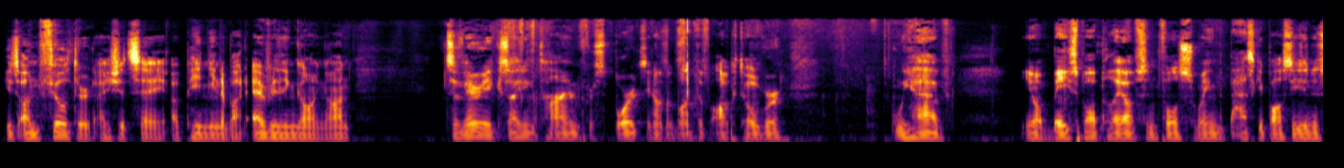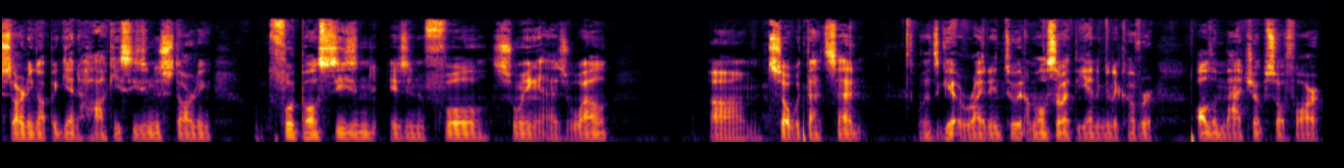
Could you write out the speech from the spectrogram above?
his unfiltered, I should say, opinion about everything going on. It's a very exciting time for sports, you know, the month of October. We have you know, baseball playoffs in full swing. The basketball season is starting up again. Hockey season is starting. Football season is in full swing as well. Um, so with that said, let's get right into it. I'm also at the end going to cover all the matchups so far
